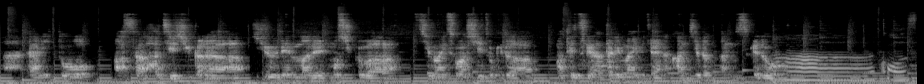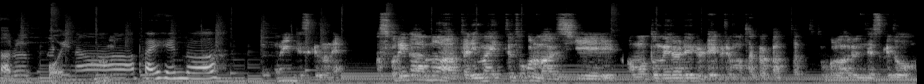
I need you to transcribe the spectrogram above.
まあ割と朝8時から終電まで、もしくは一番忙しい時は、まあ徹夜当たり前みたいな感じだったんですけど、あーコンサルっぽいなー大変だないんですけどね。それがまあ当たり前ってところもあるし、求められるレベルも高かったってところはあるんですけど、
